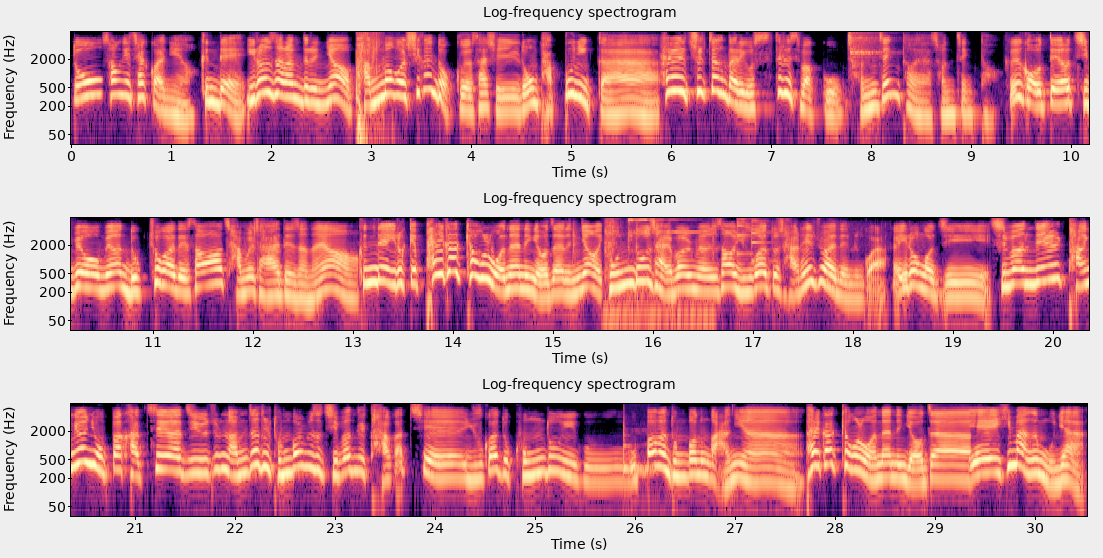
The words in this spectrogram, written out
또 성에 찰 거 아니에요. 근데 이런 사람들은요, 밥 먹을 시간도 없고요, 사실. 너무 바쁘니까. 해외 출장 다니고 스트레스 받고. 전쟁터야, 전쟁터. 그러니까 어때요? 집에 오면 녹초가 돼서 잠을 자야 되잖아요. 근데 이렇게 팔각형을 원하는 여자는요, 돈도 잘 벌면서 육아도 잘 해줘야 되는 거야. 그러니까 이런 거지. 집안 일 당연히 오빠 같이 해야지. 요즘 남자들 돈 벌면서 집안일 다 같이 해. 육아도 공동이고 오빠만 돈 버는 거 아니야. 팔각형을 원하는 여자의 희망은 뭐냐?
